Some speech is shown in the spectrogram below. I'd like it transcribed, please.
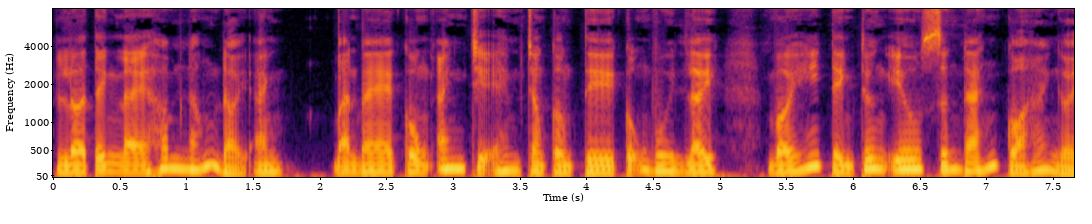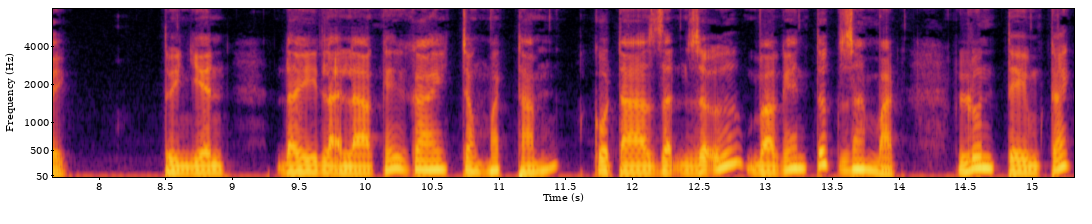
lừa tình lại hâm nóng đời anh. Bạn bè cùng anh chị em trong công ty cũng vui lây với tình thương yêu xứng đáng của hai người. Tuy nhiên, đây lại là cái gai trong mắt thắm. Cô ta giận dữ và ghen tức ra mặt, luôn tìm cách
